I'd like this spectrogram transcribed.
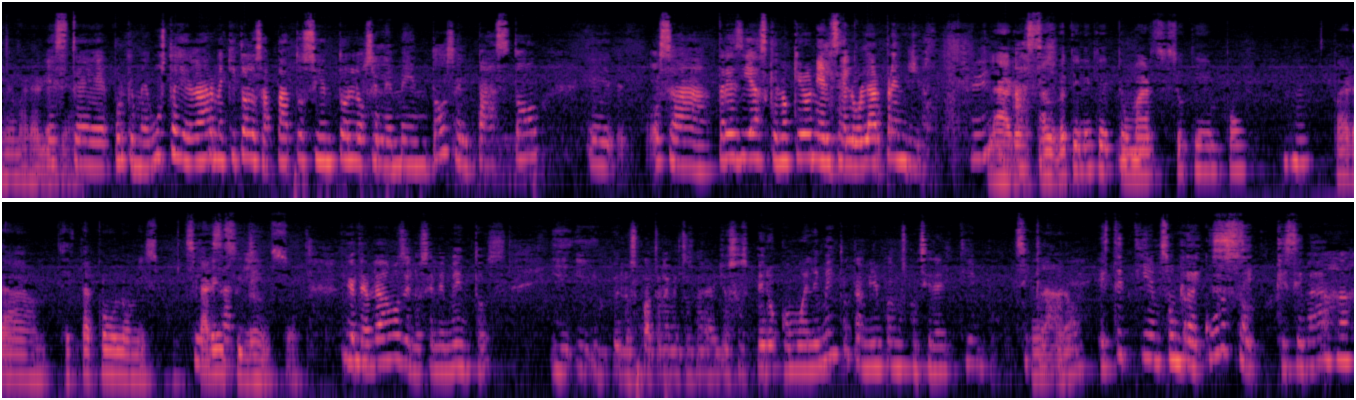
Una maravilla. Este, porque me gusta llegar, me quito los zapatos, siento los elementos, el pasto, eh, o sea, tres días que no quiero ni el celular prendido. Sí. Claro, Así. uno tiene que tomarse su tiempo para estar con uno mismo, Sí, estar en silencio. Fíjate, hablábamos de los elementos y, y- y los cuatro elementos maravillosos, pero como elemento también podemos considerar el tiempo. Sí, claro. Este tiempo Es un que, recurso. se, que se va Ajá.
